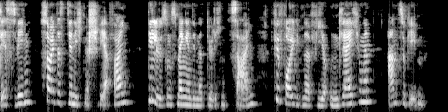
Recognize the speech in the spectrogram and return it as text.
Deswegen sollte es dir nicht mehr schwerfallen, die Lösungsmenge in natürlichen Zahlen für folgende vier Ungleichungen anzugeben.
